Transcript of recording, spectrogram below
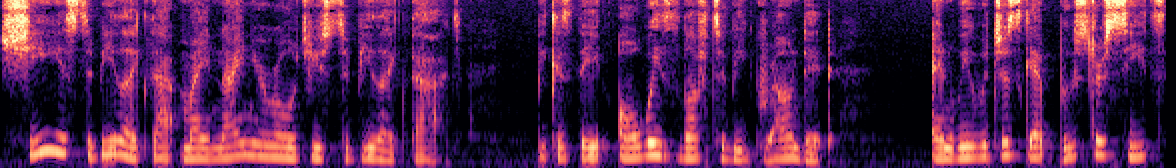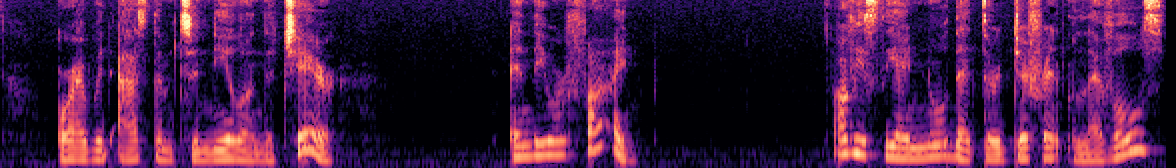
she used to be like that. My nine year old used to be like that because they always love to be grounded. And we would just get booster seats, or I would ask them to kneel on the chair. And they were fine. Obviously, I know that there are different levels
